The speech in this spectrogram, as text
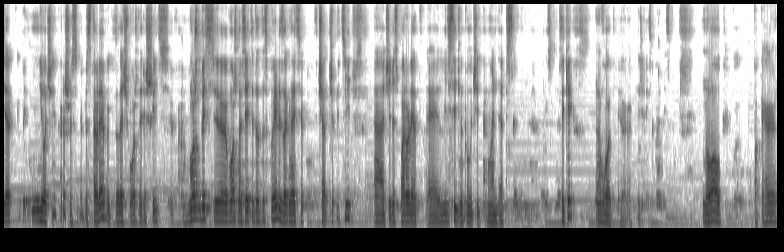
я как бы не очень хорошо себе представляю, как задачу можно решить. Может быть, э, можно взять этот SQL и загнать его в чат GPT а, через пару лет э, и действительно получить нормальное описание на русском языке. Вот, Но как бы, пока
